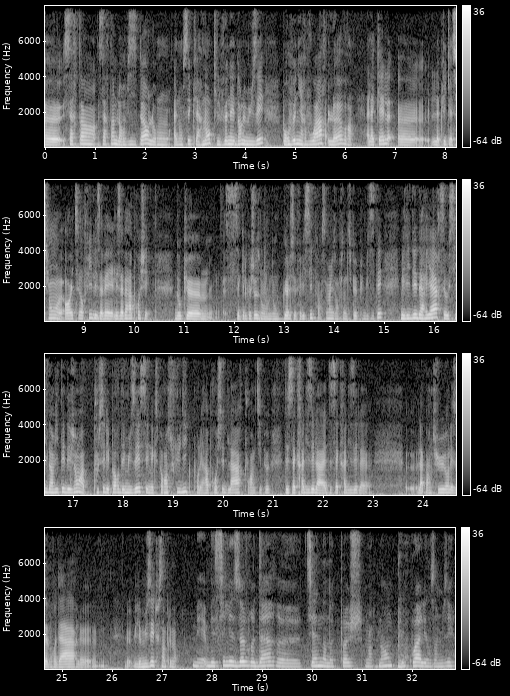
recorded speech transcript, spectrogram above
euh, certains, certains de leurs visiteurs leur ont annoncé clairement qu'ils venaient dans le musée pour venir voir l'œuvre à laquelle euh, l'application euh, Art Selfie les avait, les avait rapprochés. Donc c'est quelque chose dont, dont, Google se félicite, forcément ils ont fait un petit peu de publicité, mais l'idée derrière c'est aussi d'inviter des gens à pousser les portes des musées, c'est une expérience ludique pour les rapprocher de l'art, pour un petit peu désacraliser la, désacraliser la, peinture, les œuvres d'art, le musée tout simplement. Mais, mais, si les œuvres d'art euh, tiennent dans notre poche maintenant, pourquoi mmh. aller dans un musée?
